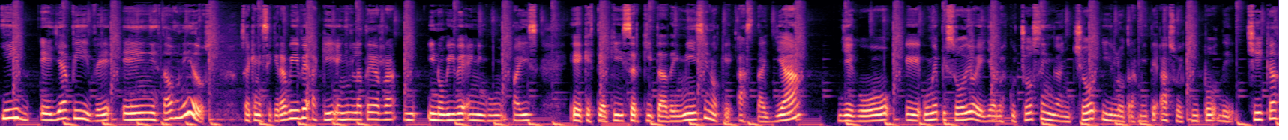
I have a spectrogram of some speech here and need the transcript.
Y ella vive en Estados Unidos, o sea que ni siquiera vive aquí en Inglaterra y no vive en ningún país eh, que esté aquí cerquita de mí, sino que hasta allá llegó eh, un episodio, ella lo escuchó, se enganchó y lo transmite a su equipo de chicas,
